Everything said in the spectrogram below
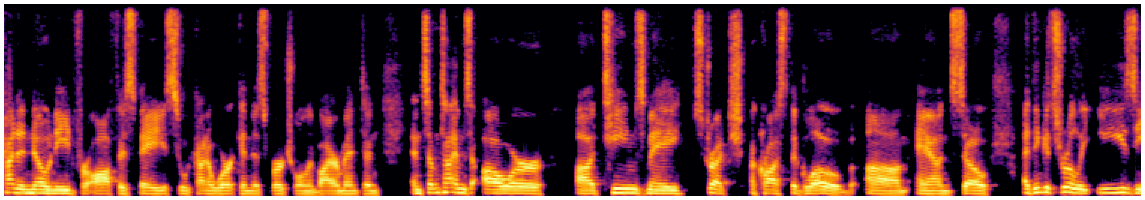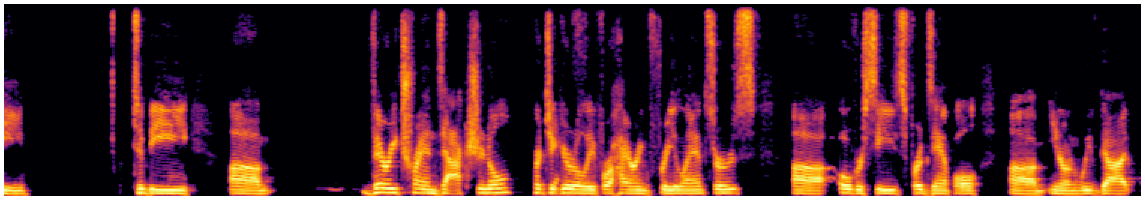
kind of no need for office space we kind of work in this virtual environment and and sometimes our uh, teams may stretch across the globe. Um, and so I think it's really easy to be um, very transactional, particularly yes. for hiring freelancers uh, overseas, for example. Um, you know, and we've got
